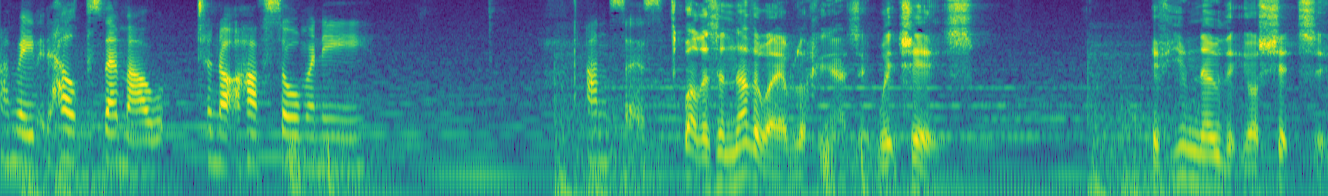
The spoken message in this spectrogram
I mean, it helps them out to not have so many answers. Well, there's another way of looking at it, which is if you know that your Shih Tzu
